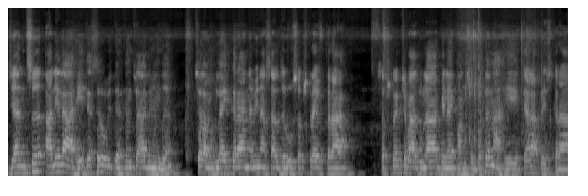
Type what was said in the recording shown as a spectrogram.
ज्यांचं आलेलं आहे त्या सर्व विद्यार्थ्यांचं अभिनंदन. चला मग लाईक करा नवीन असाल जरूर सबस्क्राईब करा. सबस्क्राईबच्या बाजूला बेल आयकॉनचं बटन आहे त्याला प्रेस करा.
